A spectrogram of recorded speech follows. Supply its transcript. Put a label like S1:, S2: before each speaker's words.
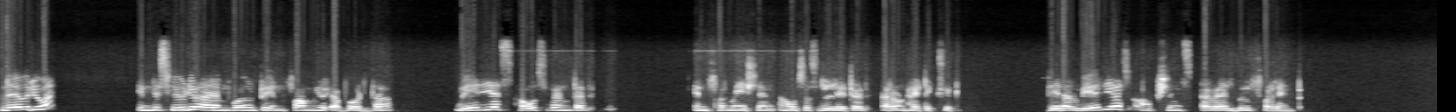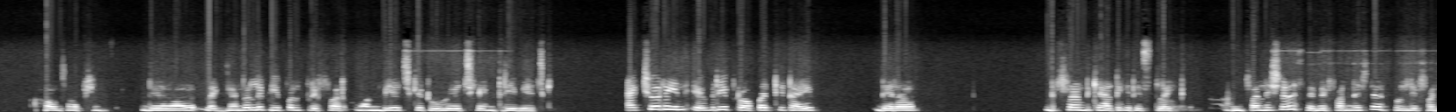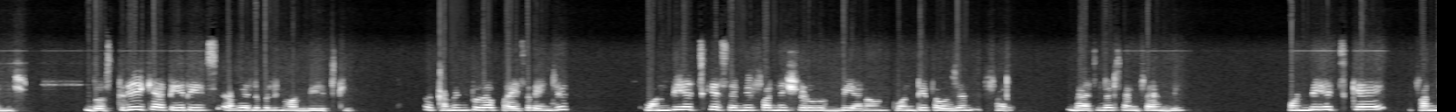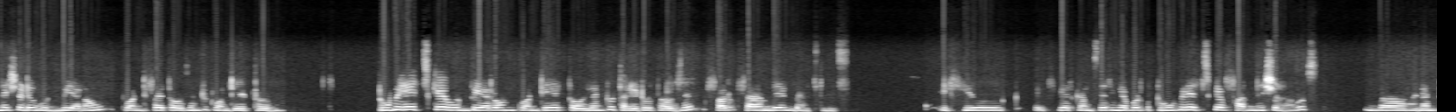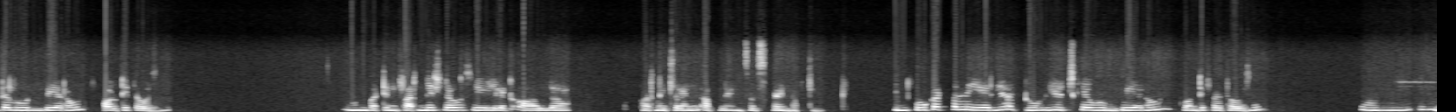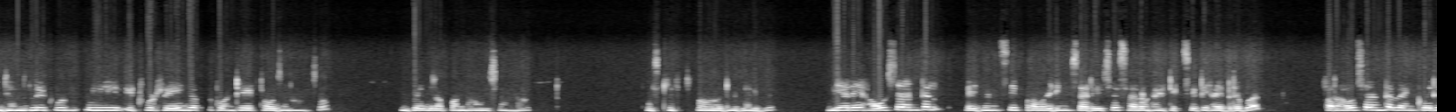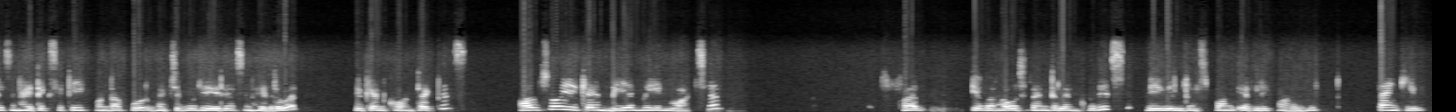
S1: Hello everyone. In this video, I am going to inform you about the various house rental information houses related around High Tech City. There are various options available for rent. House options. There are like generally people prefer 1 BHK, 2 BHK, and 3 BHK. Actually, in every property type, there are different categories like unfurnished, semi-furnished, and fully furnished. Those three categories available in 1 BHK. Uh, coming to the price ranges, 1 BHK semi-furnished would be around 20,000 for bachelors and family. 1 BHK furnished would be around 25,000 to 28,000. 2 BHK would be around 28,000 to 32,000 for family and bachelors. If you if you are considering about the 2 BHK furnished house, the rental would be around 40,000. Mm, But in furnished house, you will get all the furniture and appliances kind of thing. In Kukatpalli area, 2 BHK would be around 25,000. Um, generally, it would be it would range up to 28,000 also, based upon house and all. Facilities provided like that. We are a house rental agency providing services around High Tech City, Hyderabad. For house rental enquiries in High Tech City, Kondapur, Gachibowli areas in Hyderabad, you can contact us. Also, you can DM me in WhatsApp for your house rental inquiries. We will respond early possible. Thank you.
